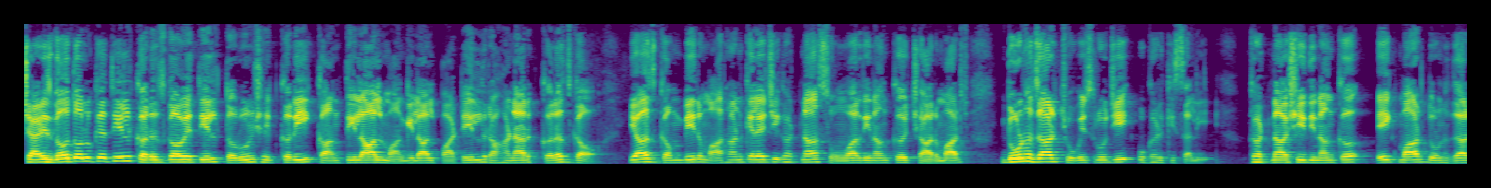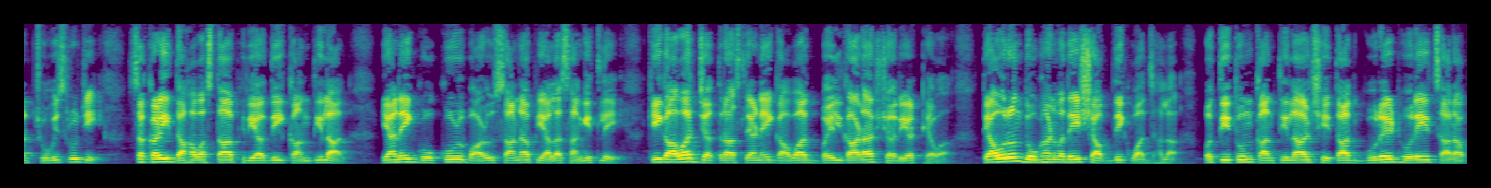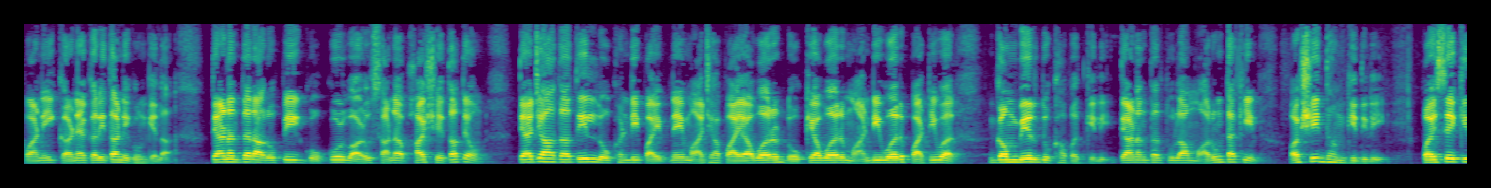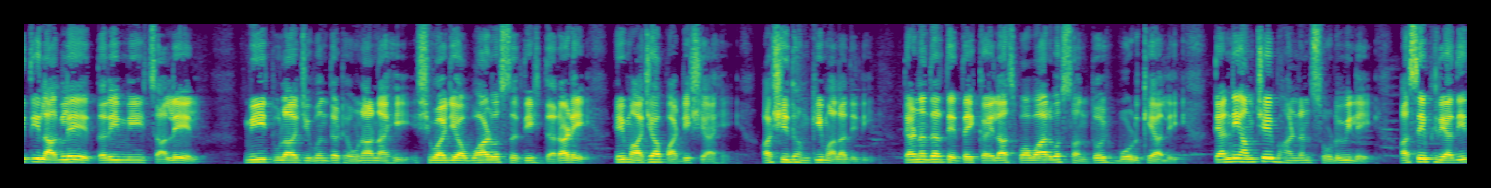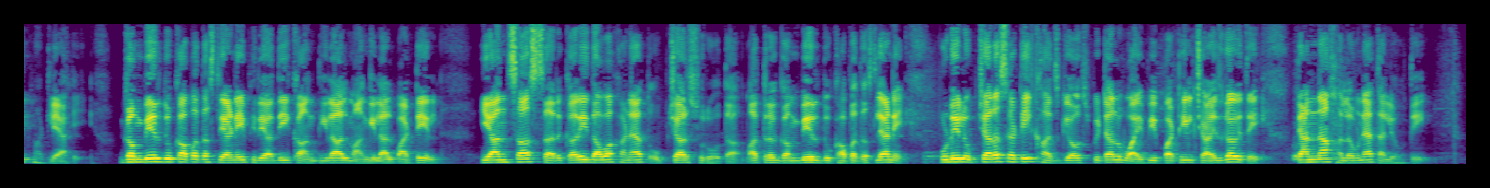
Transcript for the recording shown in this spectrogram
चाळीसगाव तालुक्यातील करजगाव येथील तरुण शेतकरी कांतीलाल मांगीलाल पाटील राहणार करजगाव. यास गंभीर मारहाण केल्याची घटना सोमवार दिनांक चार मार्च दोन हजार चोवीस रोजी उघडकीस आली. घटना अशी दिनांक एक मार्च दोन हजार चोवीस रोजी सकाळी दहा वाजता फिर्यादी कांतीलाल याने गोकुळ बाळू सानप याला सांगितले की गावात जत्रा असल्याने गावात बैलगाडा शर्यत ठेवा. त्यावरून दोघांमध्ये शाब्दिक वाद झाला व तिथून कांतीलाल शेतात गुरे ढोरे चारा पाणी करण्याकरिता निघून गेला. त्यानंतर आरोपी गोकुळ बाळू सानप हा शेतात येऊन त्याच्या हातातील लोखंडी पाईपने माझ्या पायावर डोक्यावर मांडीवर पाठीवर गंभीर दुखापत केली. त्यानंतर तुला मारून टाकीन अशी धमकी दिली. पैसे किती लागले तरी मी चालेल. मी तुला जिवंत ठेवणार नाही. शिवाजी आव्हाड व सतीश दराडे हे माझ्या पाठीशी आहे अशी धमकी मला दिली. त्यानंतर तेथे कैलास पवार व संतोष बोडके आले. त्यांनी आमचे भांडण सोडविले असे फिर्यादीत म्हटले आहे. गंभीर दुखापत असल्याने फिर्यादी कांतीलाल मांगीलाल पाटील यांचा सरकारी दवाखान्यात उपचार सुरू होता. मात्र गंभीर दुखापत असल्याने पुढील उपचारासाठी खाजगी hospital Y P Patil Chalisgaon येथे त्यांना हलवण्यात आले होते.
